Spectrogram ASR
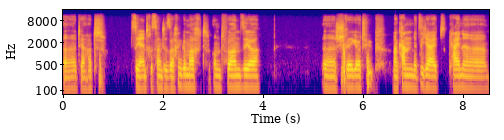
Äh, der hat sehr interessante Sachen gemacht und war ein sehr äh, schräger Typ. Man kann mit Sicherheit keine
